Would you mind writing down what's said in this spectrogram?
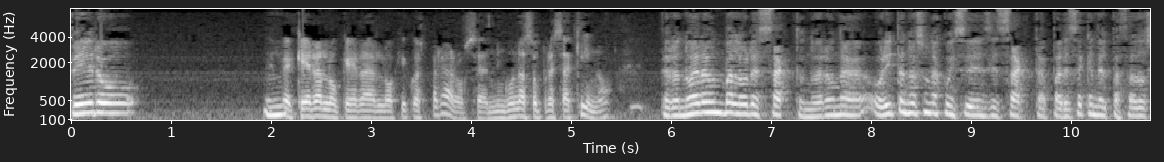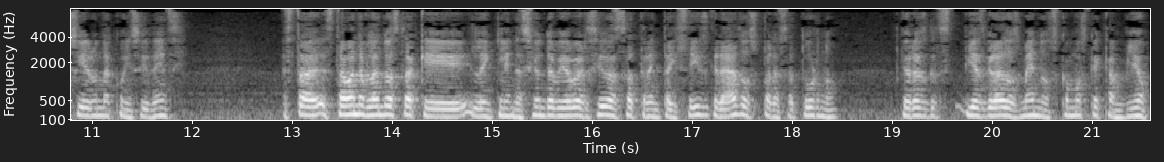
Pero... Que era lo que era lógico esperar, o sea, ninguna sorpresa aquí, ¿no? Pero no era un valor exacto, no era una, ahorita no es una coincidencia exacta, parece que en el pasado sí era una coincidencia. estaban hablando hasta que la inclinación debió haber sido hasta 36 grados para Saturno, y ahora es 10 grados menos, ¿cómo es que cambió?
